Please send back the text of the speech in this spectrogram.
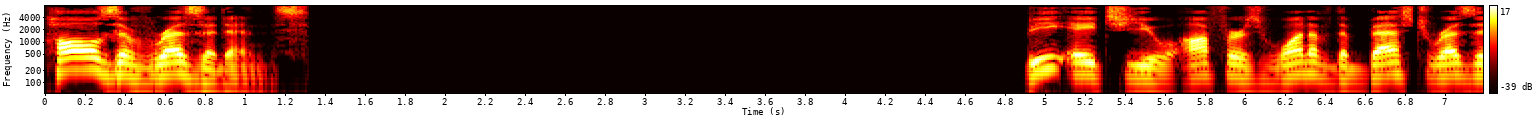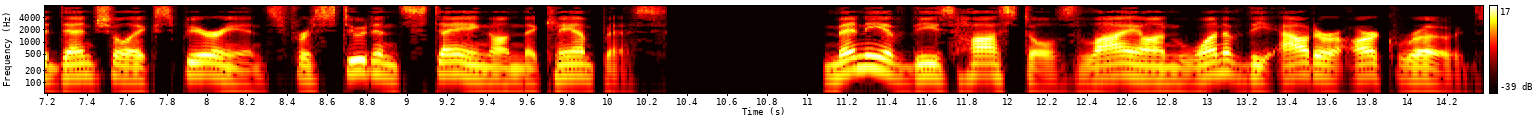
Halls of residence. BHU offers one of the best residential experience for students staying on the campus. Many of these hostels lie on one of the outer arc roads,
